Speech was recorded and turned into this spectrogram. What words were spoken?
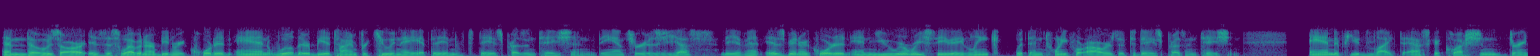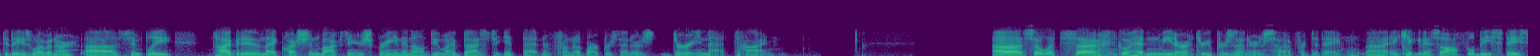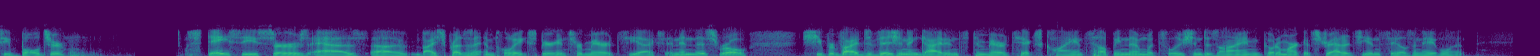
And those are, is this webinar being recorded and will there be a time for Q&A at the end of today's presentation? The answer is yes. The event is being recorded and you will receive a link within 24 hours of today's presentation. And if you'd like to ask a question during today's webinar, uh, simply type it in that question box on your screen and I'll do my best to get that in front of our presenters during that time. Uh, so let's uh, go ahead and meet our three presenters uh, for today. Uh, and kicking us off will be Stacy Bolger. Stacy serves as uh, Vice President Employee Experience for Merit CX, and in this role, she provides vision and guidance to MaritzCX clients, helping them with solution design, go-to-market strategy, and sales enablement.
